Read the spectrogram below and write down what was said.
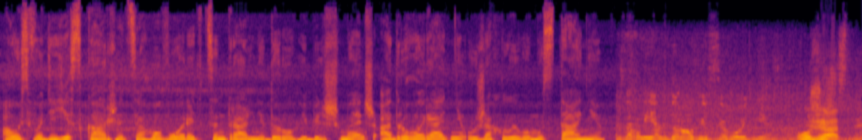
А ось водії скаржаться, говорять, центральні дороги більш-менш, а другорядні у жахливому стані. Взагалі, як дороги сьогодні? ужасний.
